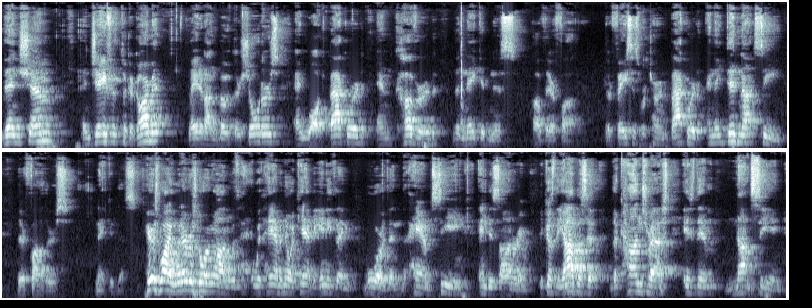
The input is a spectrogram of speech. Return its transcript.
Then Shem and Japheth took a garment, laid it on both their shoulders, and walked backward and covered the nakedness of their father. Their faces were turned backward, and they did not see their father's nakedness. Here's why whatever's going on with, with Ham and Noah can't be anything more than Ham seeing and dishonoring. Because the opposite, the contrast, is them not seeing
